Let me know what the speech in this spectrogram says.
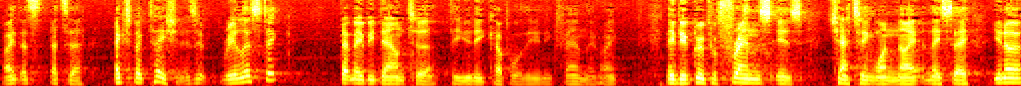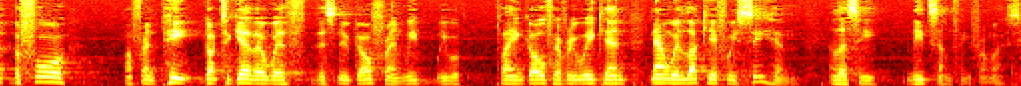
Right? That's, that's an expectation. Is it realistic? That may be down to the unique couple or the unique family, right? Maybe a group of friends is chatting one night and they say, You know, before our friend Pete got together with this new girlfriend, we, we were playing golf every weekend. Now we're lucky if we see him, unless he needs something from us.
